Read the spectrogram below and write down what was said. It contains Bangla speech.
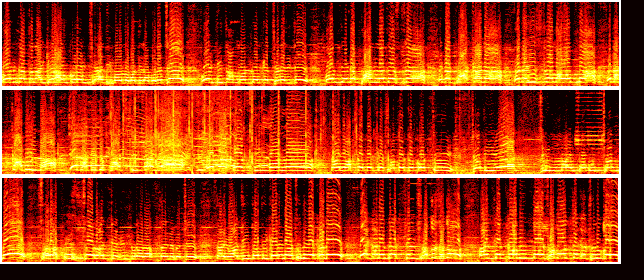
বনগা থানায় ঘেরাও করে জেহাদি মৌলবাদীরা বলেছে, ওই প্রীতম মন্ডলকে ছেড়ে দিতে। বন্ধু এটা বাংলাদেশ না, এটা ঢাকা না, এটা ইসলামাবাদ না, এটা কাবুল না, এটা কিন্তু পশ্চিম বাংলা, এটা পশ্চিম বাংলা, তাই আপনাদেরকে সতর্ক করছি, যদি এক চিন্ময় সারা বিশ্ব রাজ্যে হিন্দুরা রাস্তায় নেমেছে, তাই অজিত অধিকারী না শুধু এখানে এখানে দেখছেন শত শত আজকে গোবিন্দ থেকে শুরু করে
